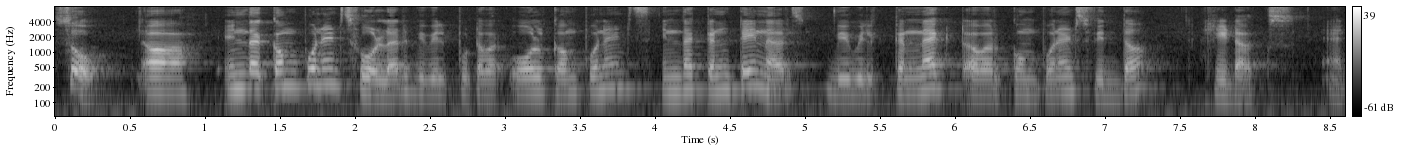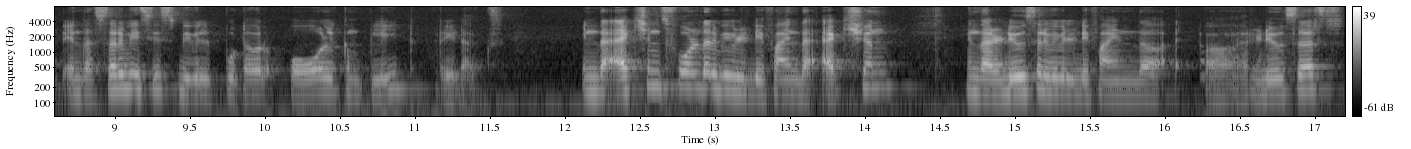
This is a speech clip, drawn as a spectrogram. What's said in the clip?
So uh, in the components folder we will put our all components. In the containers we will connect our components with the redux. And in the services we will put our all complete redux. In the actions folder we will define the action. In the reducer we will define the uh, reducers.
